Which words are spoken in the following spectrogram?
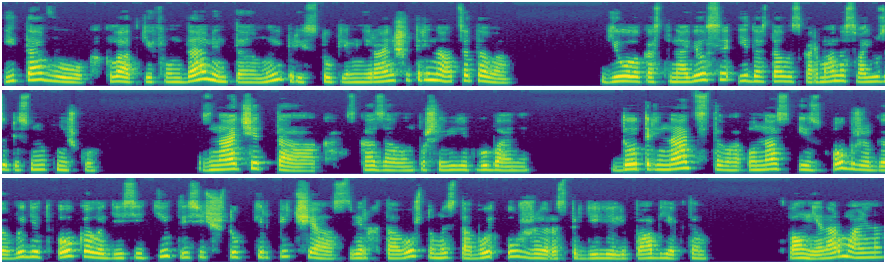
Итого, к кладке фундамента мы приступим не раньше тринадцатого. Геолог остановился и достал из кармана свою записную книжку. «Значит так», — сказал он, пошевелив губами. «До тринадцатого у нас из обжига выйдет около десяти тысяч штук кирпича, сверх того, что мы с тобой уже распределили по объектам. Вполне нормально».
